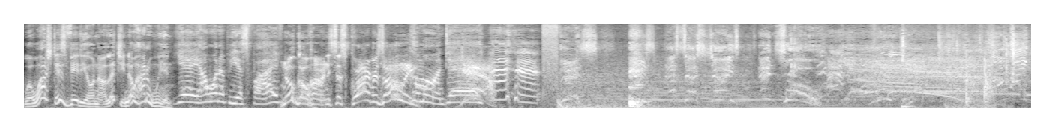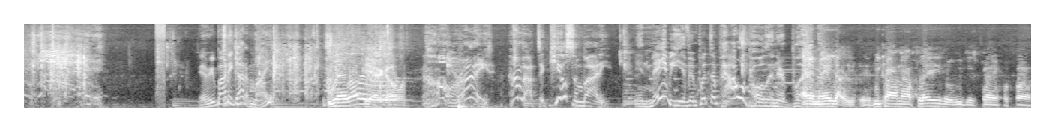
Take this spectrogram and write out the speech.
Well, watch this video and I'll let you know how to win. Yay, I want a PS5. No, Gohan, it's subscribers only. Come on, Dad. Yeah. This is SSJ's intro! Everybody got a mic? Yeah, I got one. All right. I'm about to kill somebody. And maybe even put the power pole in their butt. Hey man, y'all, is we calling out plays or we just playing for fun?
